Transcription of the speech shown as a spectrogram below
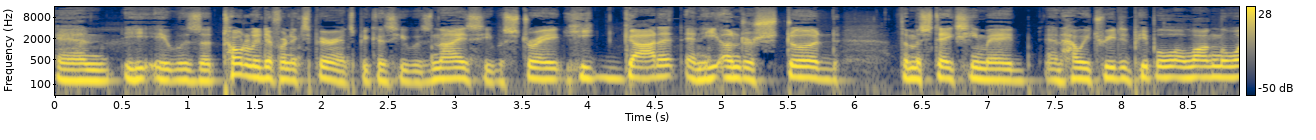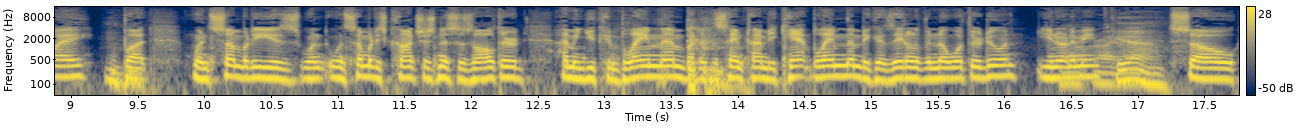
And he, it was a totally different experience because he was nice, he was straight, he got it, and he understood the mistakes he made and how he treated people along the way. But when somebody is when when somebody's consciousness is altered, I mean, you can blame them, but at the same time, you can't blame them because they don't even know what they're doing. You know what I mean? right, Yeah. So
